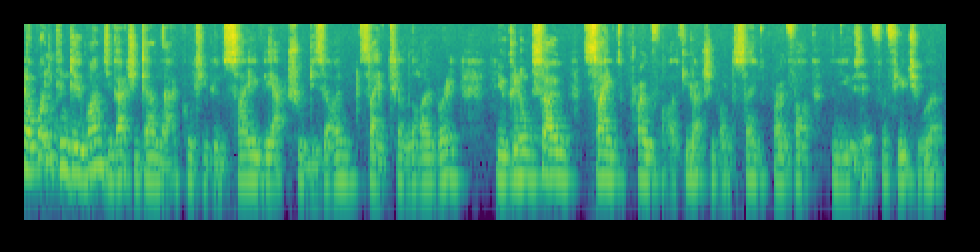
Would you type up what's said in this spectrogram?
Now, what you can do once you've actually done that, of course, you can save the actual design, save to a library. You can also save the profile if you actually want to save the profile and use it for future work.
